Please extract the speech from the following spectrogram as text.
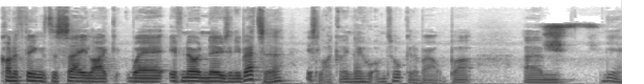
kind of things to say like where if no one knows any better, it's like I know what I'm talking about. But um, yeah.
